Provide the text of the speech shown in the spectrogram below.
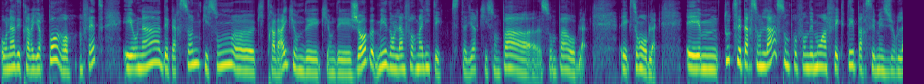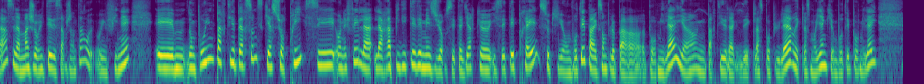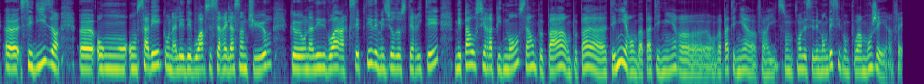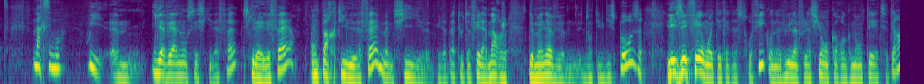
on a des travailleurs pauvres en fait, et on a des personnes qui sont euh, qui travaillent, qui ont des qui ont des jobs, mais dans l'informalité, c'est-à-dire qui sont pas sont pas au black et qui sont au black. Et hum, toutes ces personnes-là sont profondément affectées par ces mesures-là. C'est la majorité des Argentins, au, in fine. Et hum, donc pour une partie des personnes, ce qui a surpris, c'est en effet la, la rapidité des mesures, c'est-à-dire qu'ils étaient prêts, ceux qui ont voté par exemple par, pour Milei, hein, une partie des classes populaires, des classes moyennes qui ont voté pour Milei, euh, se disent euh, on, on savait qu'on allait devoir se serrer la ceinture, qu'on allait devoir accepter des mesures d'austérité, mais pas aussi rapidement. Ça, on peut pas, on peut pas tenir, on va pas tenir, euh, on va pas tenir. Enfin, ils sont en train de se demander s'ils vont pouvoir manger en fait. Marc Semo. Oui, euh, il avait annoncé ce qu'il a fait, ce qu'il allait faire. En partie, il l'a fait, même si euh, il n'a pas tout à fait la marge de manœuvre euh, dont il dispose. Les effets ont été catastrophiques. On a vu l'inflation encore augmenter, etc.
